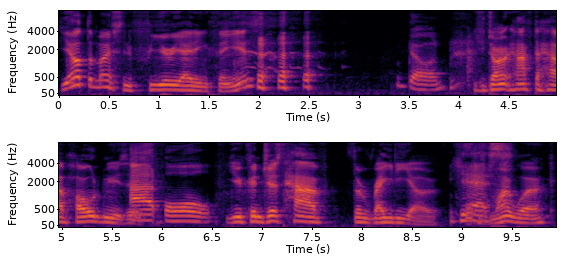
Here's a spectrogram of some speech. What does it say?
you know what the most infuriating thing is? Go on. You don't have to have hold music. At all. You can just have the radio. Yes. My work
